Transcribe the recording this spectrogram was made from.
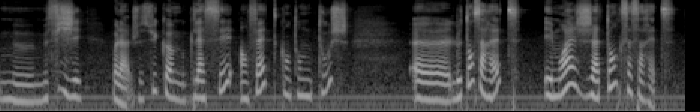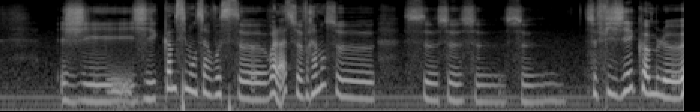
me, figer. Voilà, je suis comme glacée. En fait, quand on me touche, euh, le temps s'arrête et moi j'attends que ça s'arrête. J'ai comme si mon cerveau se, voilà, se vraiment se, se, se, se se figer comme le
